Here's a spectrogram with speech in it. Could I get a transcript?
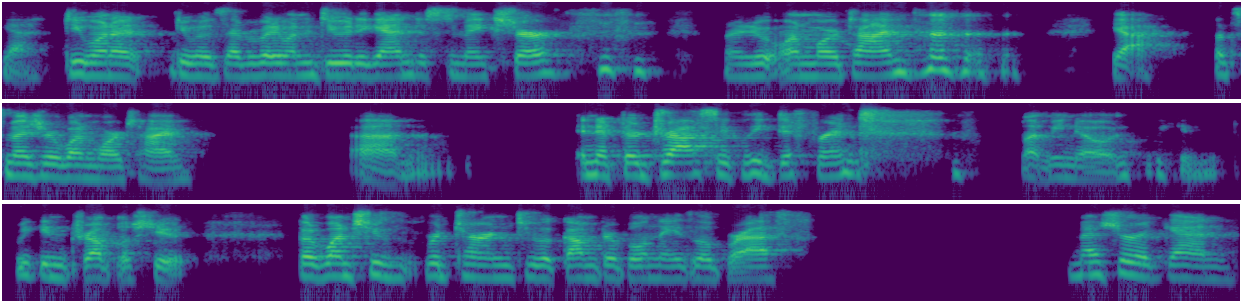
Yeah do you want to do does everybody want to do it again just to make sure Do it one more time? yeah, let's measure one more time. Um, and if they're drastically different, let me know and we can we can troubleshoot. But once you've returned to a comfortable nasal breath, measure again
